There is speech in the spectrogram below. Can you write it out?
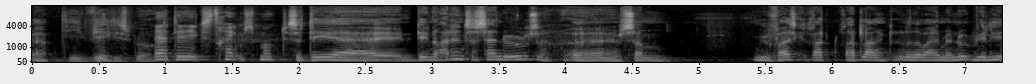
Ja. De er virkelig smukke. Ja, det er ekstremt smukt. Så det er, det er en ret interessant øvelse, øh, som vi er faktisk ret, ret langt ned ad vejen, men nu vi har lige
